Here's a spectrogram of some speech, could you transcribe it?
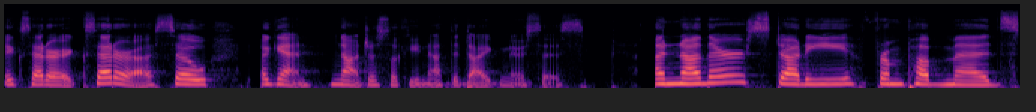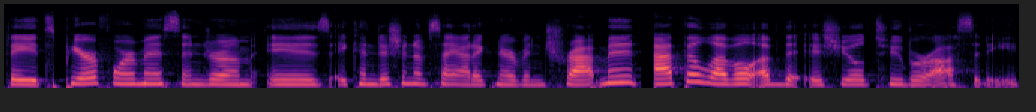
Et cetera, et cetera. So again, not just looking at the diagnosis. Another study from PubMed states piriformis syndrome is a condition of sciatic nerve entrapment at the level of the ischial tuberosity.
